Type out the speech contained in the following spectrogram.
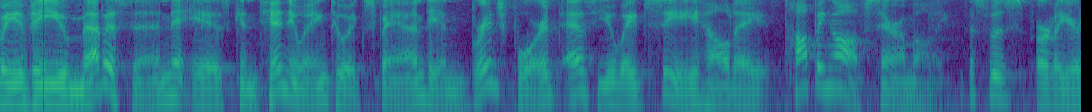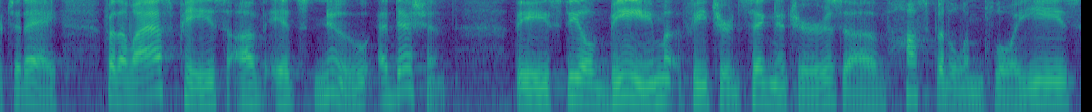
WVU Medicine is continuing to expand in Bridgeport as UHC held a topping off ceremony. This was earlier today for the last piece of its new addition. The steel beam featured signatures of hospital employees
